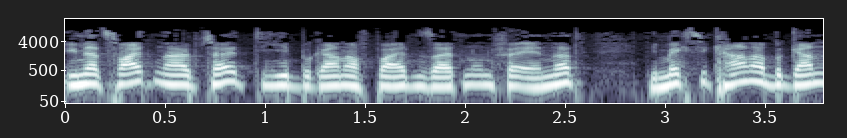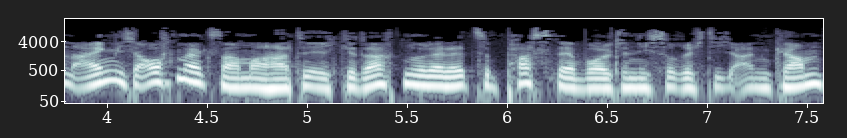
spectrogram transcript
in der zweiten Halbzeit, die begann auf beiden Seiten unverändert. Die Mexikaner begannen eigentlich aufmerksamer, hatte ich gedacht. Nur der letzte Pass, der wollte nicht so richtig ankommen.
